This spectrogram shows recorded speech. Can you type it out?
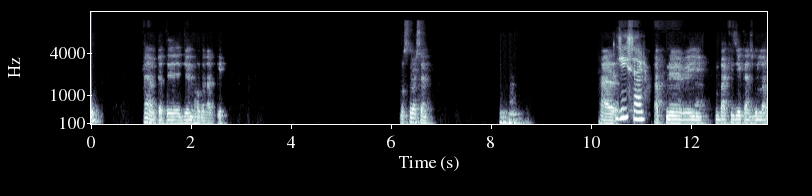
হ্যাঁ ওইটাতে জয়েন হবেন আর কি। বুঝতে পারছেন? আর জি স্যার। আপনার এই বাকি যে কাজগুলা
